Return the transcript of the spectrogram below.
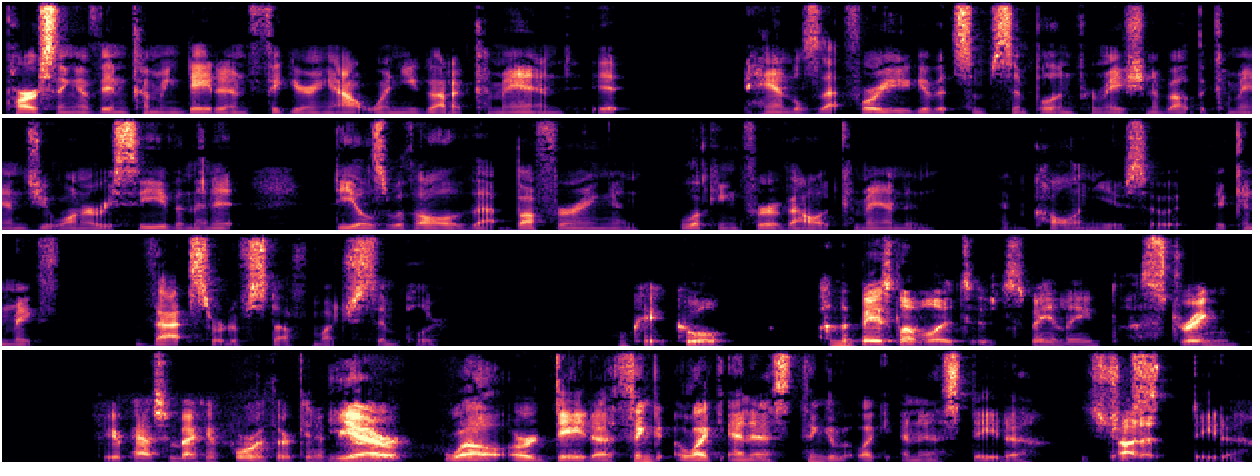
parsing of incoming data and figuring out when you got a command, it handles that for you. You give it some simple information about the commands you want to receive, and then it deals with all of that buffering and looking for a valid command and, and calling you. So it, it can make that sort of stuff much simpler. Okay, cool. On the base level, it's, it's mainly a string that you're passing back and forth, or can it be Yeah, other- well, or data. Think like NS. Think of it like NS data. It's Got just data,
